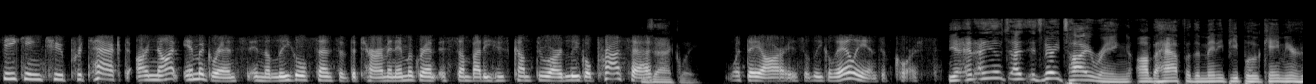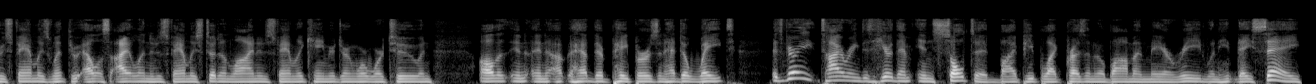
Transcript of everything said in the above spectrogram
seeking to protect are not immigrants in the legal sense of the term. An immigrant is somebody who's come through our legal process. Exactly. What they are is illegal aliens, of course. Yeah, and I it's, it's very tiring on behalf of the many people who came here, whose families went through Ellis Island, and whose family stood in line, and whose family came here during World War II, and all and, and uh, had their papers and had to wait. It's very tiring to hear them insulted by people like President Obama and Mayor Reed when he, they say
